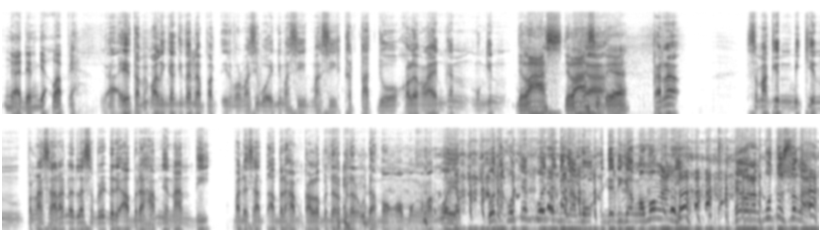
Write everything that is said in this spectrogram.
nggak ada yang jawab ya? Nggak, eh tapi paling nggak kita dapat informasi bahwa ini masih masih ketat Jo. Kalau yang lain kan mungkin Jelas, jelas Iya. itu ya. karena semakin bikin penasaran adalah sebenarnya dari Abrahamnya nanti pada saat Abraham kalau benar-benar udah mau ngomong sama gue ya, gue takutnya gue jadi nggak jadi nggak ngomongan nih, kayak orang putus tuh nggak?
